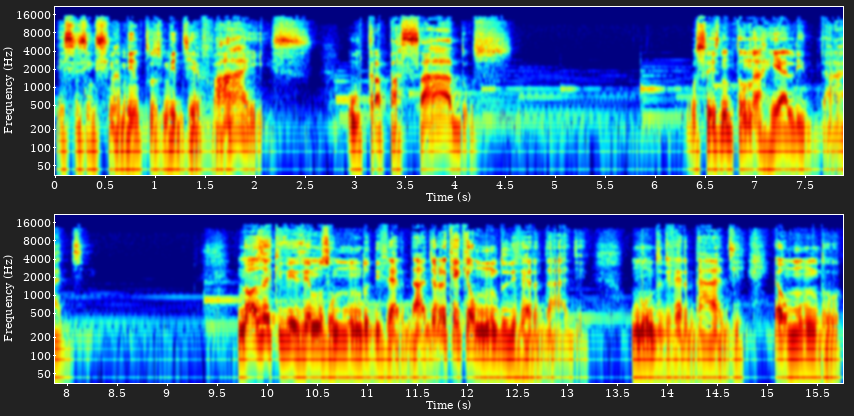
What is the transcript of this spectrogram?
esses ensinamentos medievais, ultrapassados, vocês não estão na realidade. Nós é que vivemos o um mundo de verdade. Olha o que é, que é o mundo de verdade. O mundo de verdade é o mundo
